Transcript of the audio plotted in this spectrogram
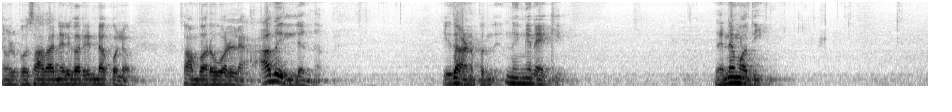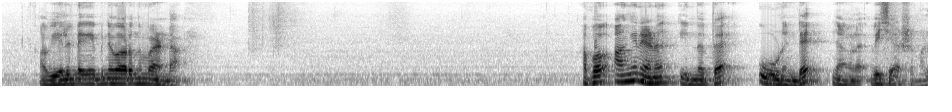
നമ്മളിപ്പോൾ സാധാരണ ഒരു കറി ഉണ്ടാക്കുമല്ലോ സാമ്പാർ പോലെ അതില്ലെന്ന് ഇതാണ് ഇപ്പം ഇങ്ങനെയാക്കി. ഇതന്നെ മതി. അവിയലുണ്ടെങ്കിൽ പിന്നെ വേറൊന്നും വേണ്ട. അപ്പോൾ അങ്ങനെയാണ് ഇന്നത്തെ ഊണിന്റെ ഞങ്ങളെ വിശേഷങ്ങൾ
